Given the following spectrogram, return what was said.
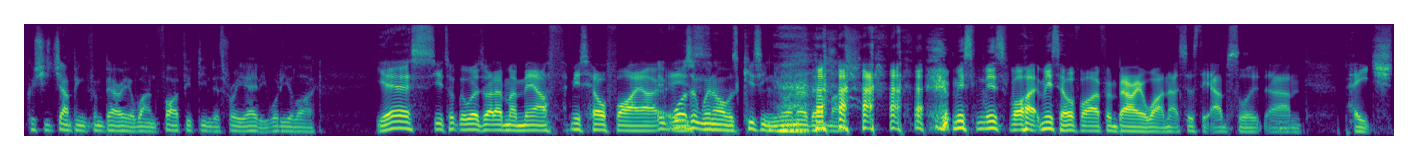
Because she's jumping from barrier one, 550 into 380. What do you like? Yes, you took the words right out of my mouth. Miss Hellfire. It wasn't when I was kissing you. I know that much. Miss Miss Fire, Miss Hellfire from Barrier One. That's just the absolute um, peach.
